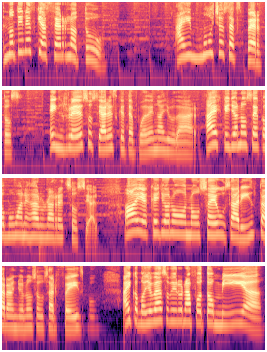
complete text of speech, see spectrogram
No tienes que hacerlo tú. Hay muchos expertos en redes sociales que te pueden ayudar. Ay, es que yo no sé cómo manejar una red social. Ay, es que yo no, no sé usar Instagram, yo no sé usar Facebook. Ay, como yo voy a subir una foto mía.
